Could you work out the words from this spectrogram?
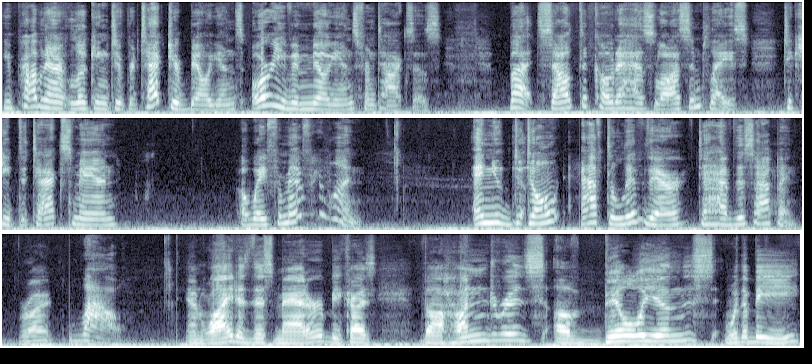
you probably aren't looking to protect your billions or even millions from taxes. But South Dakota has laws in place to keep the tax man away from everyone. And you don't have to live there to have this happen. Right. Wow. And why does this matter? Because the hundreds of billions with a B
